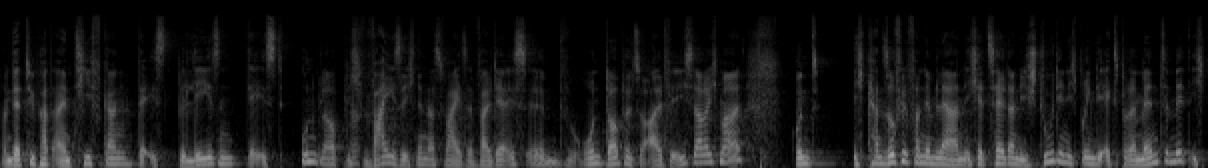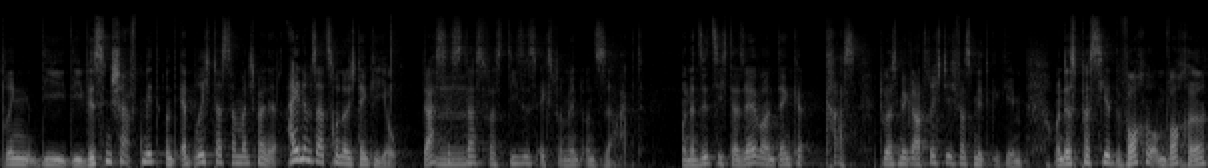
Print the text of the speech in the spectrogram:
Und der Typ hat einen Tiefgang, der ist belesen, der ist unglaublich ja. weise, ich nenne das weise, weil der ist äh, rund doppelt so alt wie ich, sage ich mal. Und ich kann so viel von dem lernen. Ich erzähle dann die Studien, ich bringe die Experimente mit, ich bringe die, die Wissenschaft mit und er bricht das dann manchmal in einem Satz runter und ich denke, jo, das mhm. ist das, was dieses Experiment uns sagt. Und dann sitze ich da selber und denke, krass, du hast mir gerade richtig was mitgegeben. Und das passiert Woche um Woche.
